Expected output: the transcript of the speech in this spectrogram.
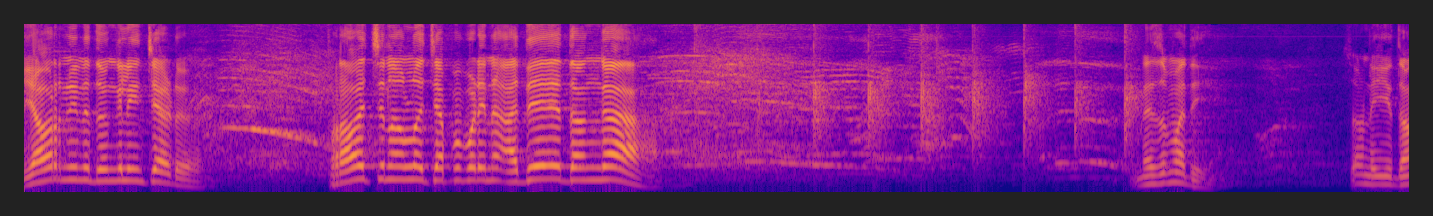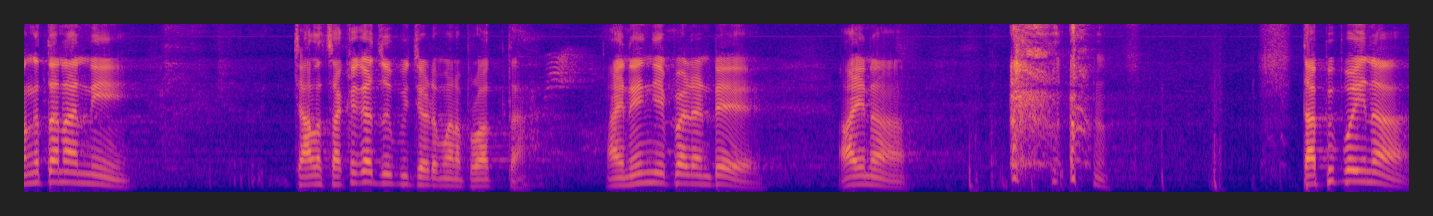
ఎవరు నిన్ను దొంగిలించాడు? ప్రవచనంలో చెప్పబడిన అదే దొంగ. నిజమది. చూడండి ఈ దొంగతనాన్ని చాలా చక్కగా చూపించాడు మన ప్రవక్త. ఆయన ఏం చెప్పాడంటే ఆయన తప్పిపోయిన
